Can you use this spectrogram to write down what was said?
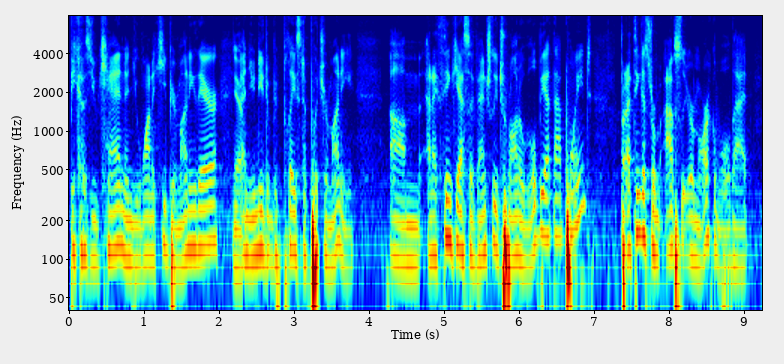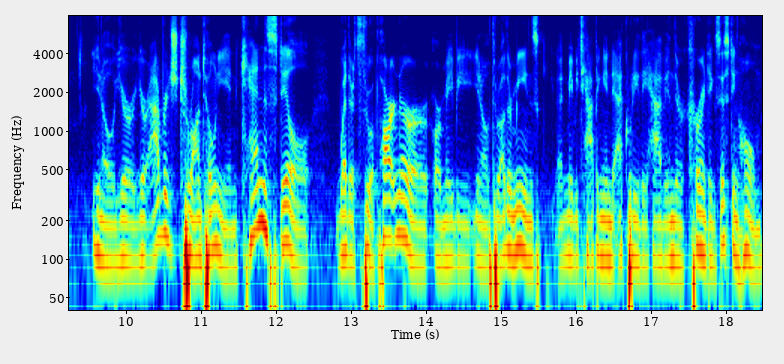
because you can and you want to keep your money there, Yeah. and you need a place to put your money. Um, and I think yes, eventually Toronto will be at that point, but I think it's absolutely remarkable that you know your your average Torontonian can still whether it's through a partner or, or maybe you know through other means, uh, maybe tapping into equity they have in their current existing home,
